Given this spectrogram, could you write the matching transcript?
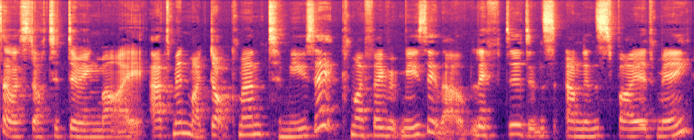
So I started doing my admin, my docman to music, my favorite music that uplifted and, and inspired me.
